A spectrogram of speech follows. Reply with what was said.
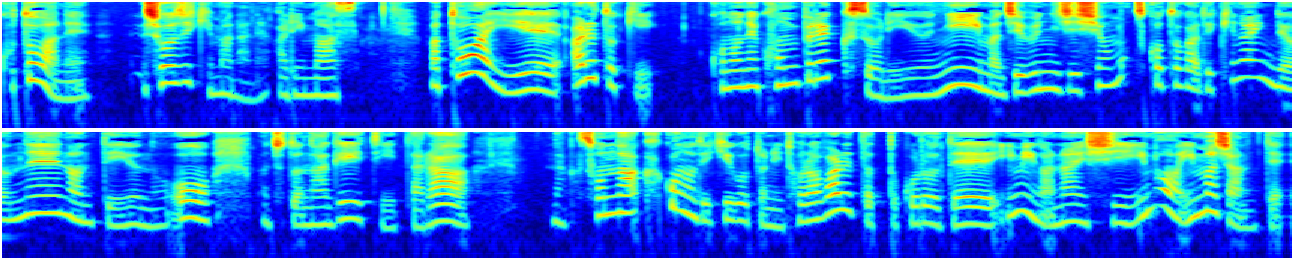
ことはね、正直まだね、あります。まあとはいえ、ある時、このね、コンプレックスを理由に、まあ、自分に自信を持つことができないんだよね、なんていうのを、まあ、ちょっと嘆いていたら、なんかそんな過去の出来事にとらわれたところで意味がないし、今は今じゃんって、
